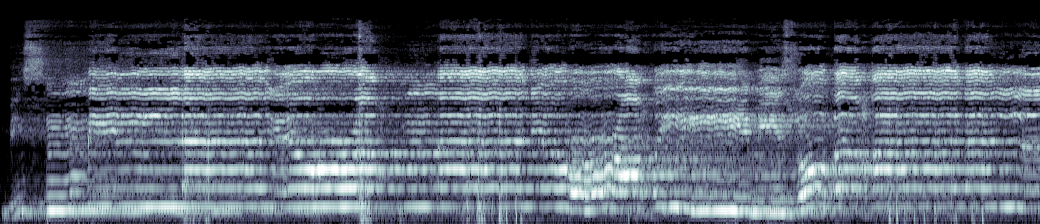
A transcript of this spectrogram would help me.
بسم الله الرحمن الرحيم. سبحان الذي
